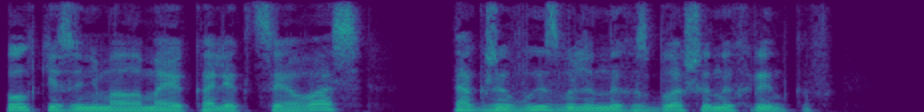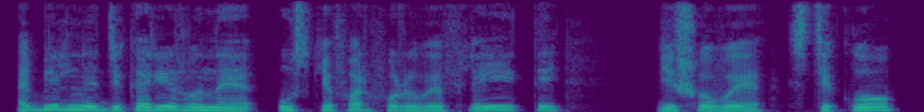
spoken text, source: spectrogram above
Полки занимала моя коллекция ваз, также вызволенных с блошиных рынков, обильно декорированные узкие фарфоровые флейты, дешевое стекло,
